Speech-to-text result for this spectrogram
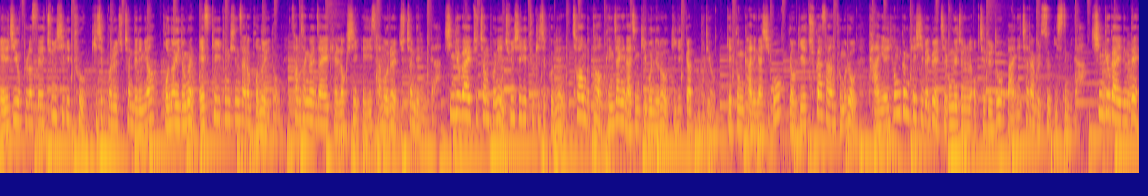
LGU 플러스의 춘식이2 키즈폰을 추천드리며 번호 이동은 SK통신사로 번호 이동, 삼성전자의 갤럭시 A35를 추천드립니다. 신규 가입 추천폰인 춘식이2 키즈폰은 처음부터 굉장히 낮은 기본료로 기기값 무료, 개통 가능하시고 여기에 추가 사은품으로 당일 현금 캐시백을 제공해주는 업체들도 많이 찾아볼 수 있습니다. 신규 가입 인데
